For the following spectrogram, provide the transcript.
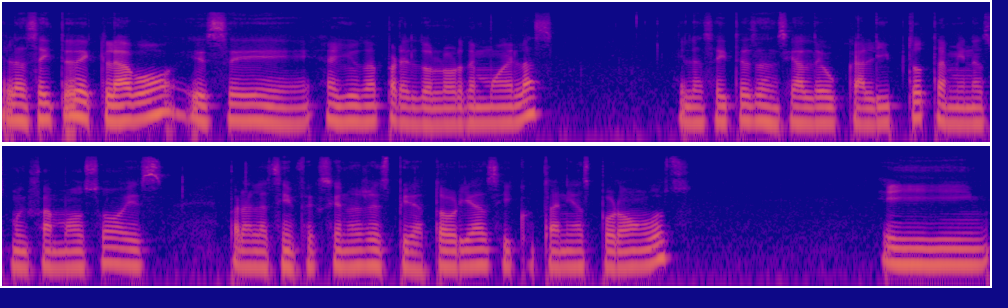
El aceite de clavo ese ayuda para el dolor de muelas. El aceite esencial de eucalipto también es muy famoso, es para las infecciones respiratorias y cutáneas por hongos. Y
